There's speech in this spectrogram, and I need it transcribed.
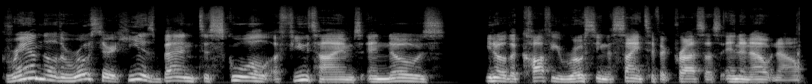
Graham though the roaster, he has been to school a few times and knows, you know, the coffee roasting the scientific process in and out now.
